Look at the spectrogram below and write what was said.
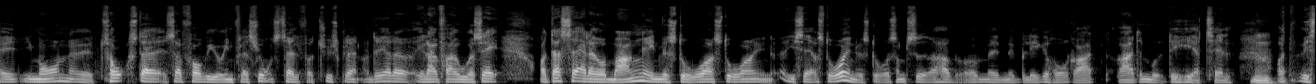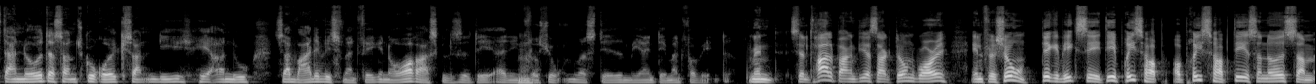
Øh, I morgen øh, torsdag, så får vi jo inflationstal fra Tyskland, og det er der, eller fra USA, og der er der jo mange investorer, store, især store investorer, som sidder her med, med blikket hårdt ret, rettet mod det her tal. Mm. Og hvis der er noget, der sådan skulle rykke sådan lige her og nu, så var det, hvis man fik en overraskelse, det at mm. inflationen var steget mere end det, man forventede. Men centralbanken, de har sagt, don't worry, inflation, det kan vi ikke se, det er prishop, og prishop, det er sådan noget som,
